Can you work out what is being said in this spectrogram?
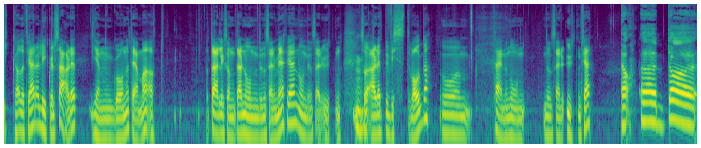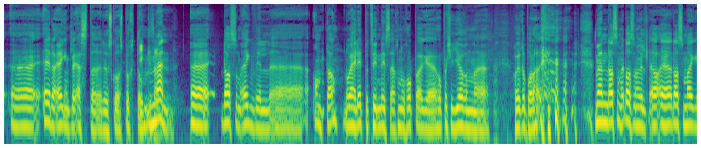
ikke hadde fjær. Allikevel så er det et gjengående tema at, at det, er liksom, det er noen dinosaurer med fjær, noen dinosaurer uten. Mm. Så er det et bevisst valg, da, å tegne noen ser, uten fjær. Ja, eh, da eh, er det egentlig Ester du skulle ha spurt om. Men eh, det som jeg vil anta Nå er jeg litt på tynn is her, så nå håper jeg håper ikke Jørn hører på det her. Men det som, det som, jeg, vil, ja, det som jeg,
